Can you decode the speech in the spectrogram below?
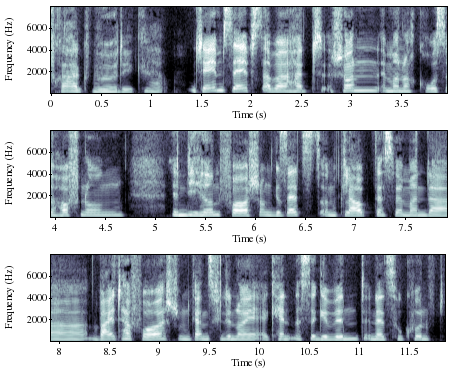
fragwürdig. Ja. James selbst aber hat schon immer noch große Hoffnung in die Hirnforschung gesetzt und glaubt, dass wenn man da weiter forscht und ganz viele neue Erkenntnisse gewinnt in der Zukunft,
